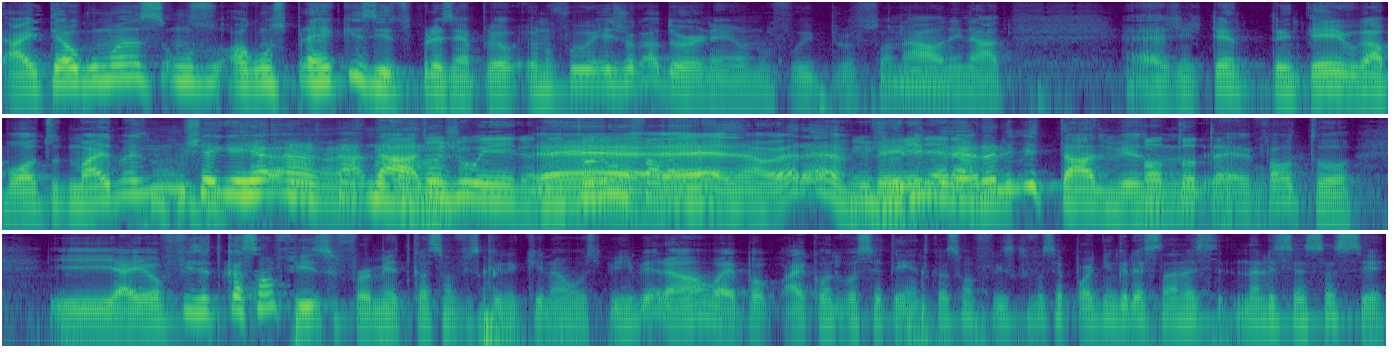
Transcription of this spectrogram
aí tem algumas uns- alguns pré-requisitos, por exemplo, eu, eu não fui ex-jogador, né? Eu não fui Uhum. profissional nem nada. É, a gente tent- tentei jogar bola e tudo mais, mas não cheguei a, a nada. Faltou joelho, né? É, Todo mundo fala é, isso. não, era, Meu bem era limitado mesmo. Faltou É, técnica. faltou. E aí eu fiz educação física, formei educação física aqui na USP em Ribeirão. Aí, aí quando você tem educação física, você pode ingressar na, na licença C.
